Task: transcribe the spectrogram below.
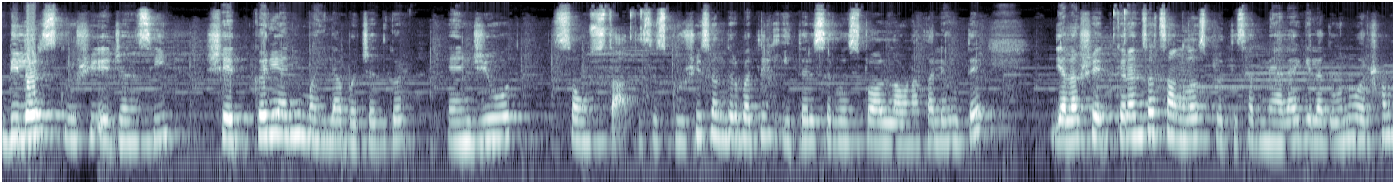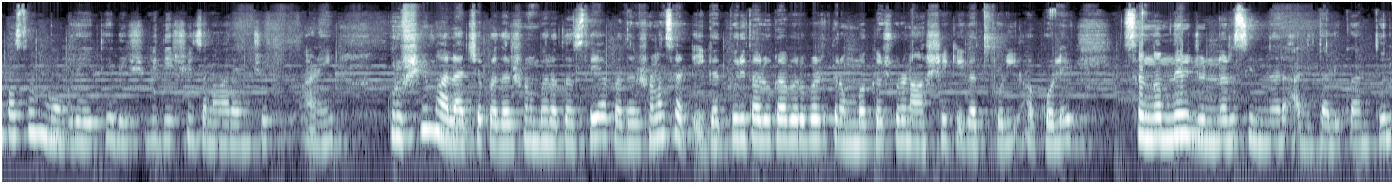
डीलर्स कृषी एजन्सी शेतकरी आणि महिला बचत गट एन जी ओ संस्था तसेच कृषी संदर्भातील इतर सर्व स्टॉल लावण्यात आले होते. याला शेतकऱ्यांचा चांगलाच प्रतिसाद मिळाला. गेल्या दोन वर्षांपासून मोगरे येथे देशी विदेशी जनावरांचे आणि कृषी मालाचे प्रदर्शन भरत असते. या प्रदर्शनासाठी इगतपुरी तालुक्याबरोबर त्र्यंबकेश्वर नाशिक इगतपुरी अकोले संगमनेर जुन्नर सिन्नर आदी तालुक्यांतून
